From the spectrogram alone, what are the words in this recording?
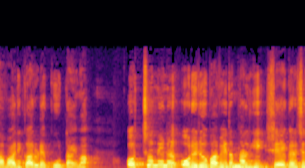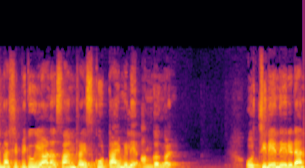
സവാരിക്കാരുടെ കൂട്ടായ്മ. ഒച്ചൊന്നിന് ഒരു രൂപ വീതം നൽകി ശേഖരിച്ച് നശിപ്പിക്കുകയാണ് സൺറൈസ് കൂട്ടായ്മയിലെ അംഗങ്ങൾ. ഒച്ചിനെ നേരിടാൻ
